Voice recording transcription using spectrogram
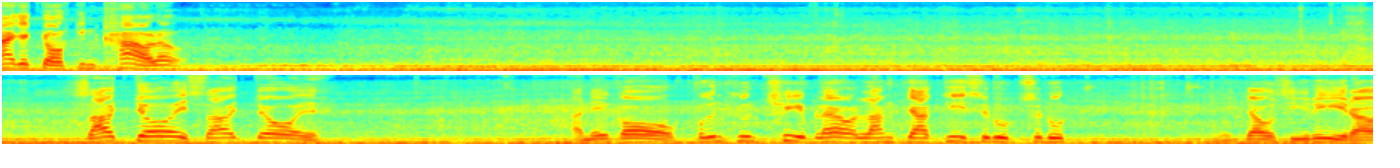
น่าจะจอดกินข้าวแล้ว สาวโจยสาวโจยอันนี้ก็ฟื้นคืนชีพแล้วหลังจากที่สะดุดสะดุด เจ้าซีรีส์เรา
